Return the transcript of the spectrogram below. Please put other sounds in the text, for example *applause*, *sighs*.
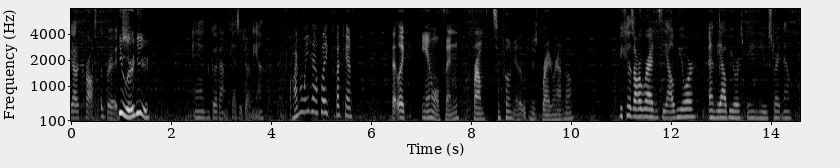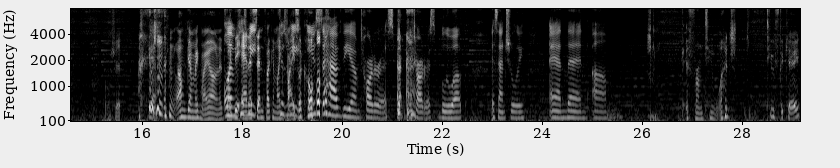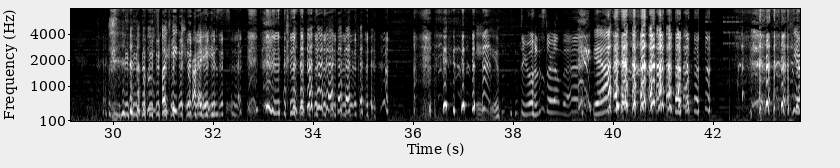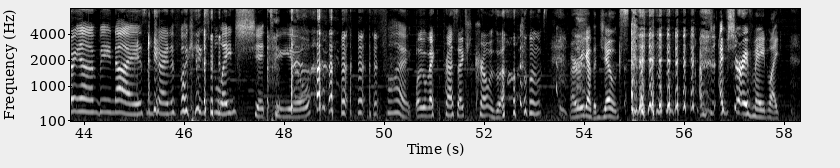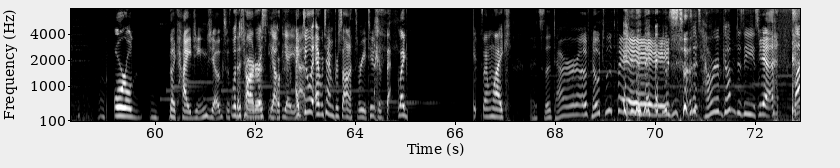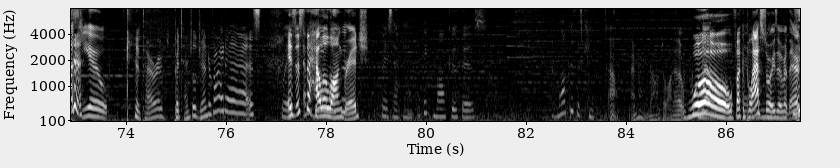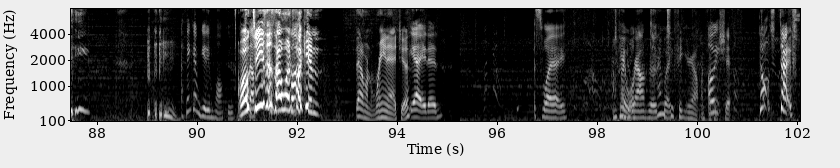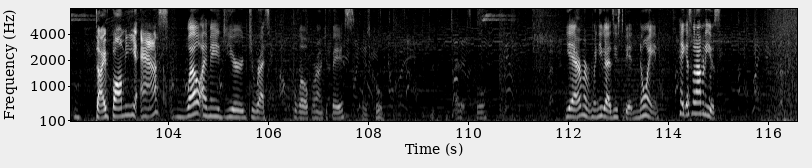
so I gotta cross the bridge You were here. and go down to Chesedonia. Why don't we have like fucking that like animal thing from Symphonia that we can just ride around on? Because our ride is the Albiore, and the Albiore is being used right now. Bullshit. Yeah. *laughs* I'm gonna make my own. It's Well, like um, the 'cause we- Edison fucking like bicycle. We used to have *laughs* the um, Tartarus, but the Tartarus blew up, essentially, and then um, from too much tooth decay. *laughs* Fucking Christ. hate you. Do you want to start on that? Yeah. *laughs* Here I am being nice and trying to fucking explain shit to you. Fuck. Welcome back to Press X for Chromosomes. *laughs* Where we got the jokes. I'm I'm sure I've made like oral like hygiene jokes with, With the Tartarus. Yep, yeah, you I do it every time in Persona 3 too, because that like so I'm like it's the Tower of No Toothpaste. *laughs* It's the Tower of Gum Disease. yeah. Fuck *laughs* you. the Tower of Potential Gingivitis. Wait, Is this the hella long Malkuth? bridge? Wait a second. I think Malkuth is. No, Malkuth is cute. Oh, I don't know how to long other. Whoa! Fucking Um, Blastoise over there. *laughs* I think I'm getting Malkuth. oh Stop- Jesus! That one Fuck. fucking. That one ran at you. Yeah, I did. That's why I Okay, turned well, around really time quick. to figure out my Oh, fucking y- shit. Don't dive, dive bomb me, you ass. Well, I made your dress blow up around your face. It was cool. Bet it was cool. Yeah, I remember when you guys used to be annoying. Hey, guess what I'm gonna use?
